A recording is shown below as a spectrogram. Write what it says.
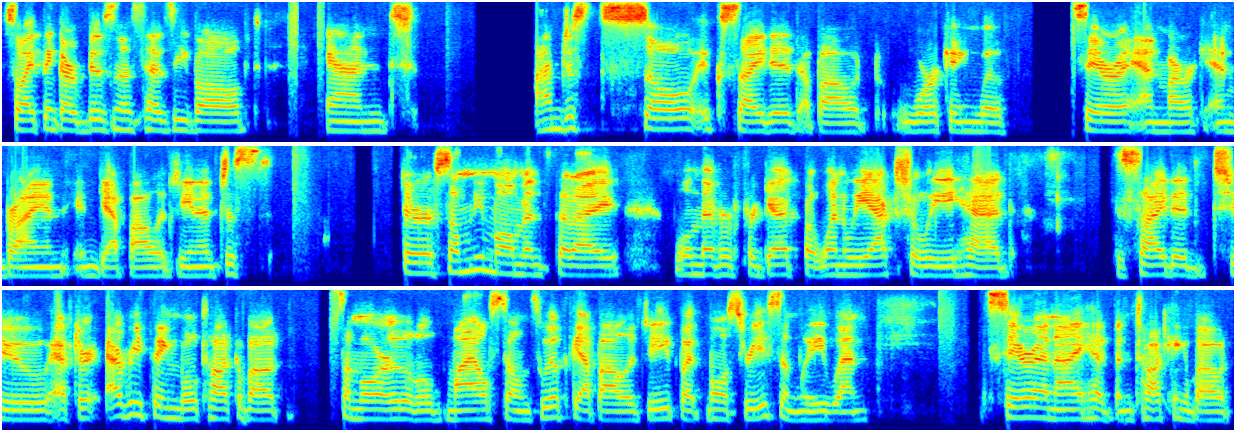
so I think our business has evolved and I'm just so excited about working with Sarah and Mark and Brian in Gapology. And it just there are so many moments that I will never forget. But when we actually had decided to, after everything, we'll talk about some more little milestones with Gapology, but most recently when Sarah and I had been talking about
